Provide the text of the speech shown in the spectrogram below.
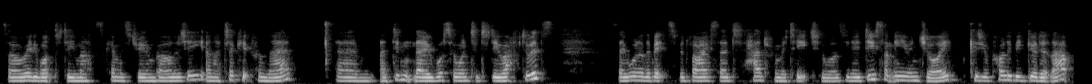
So I really want to do maths, chemistry, and biology. And I took it from there. Um, I didn't know what I wanted to do afterwards. So one of the bits of advice I'd had from a teacher was, you know, do something you enjoy because you'll probably be good at that.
